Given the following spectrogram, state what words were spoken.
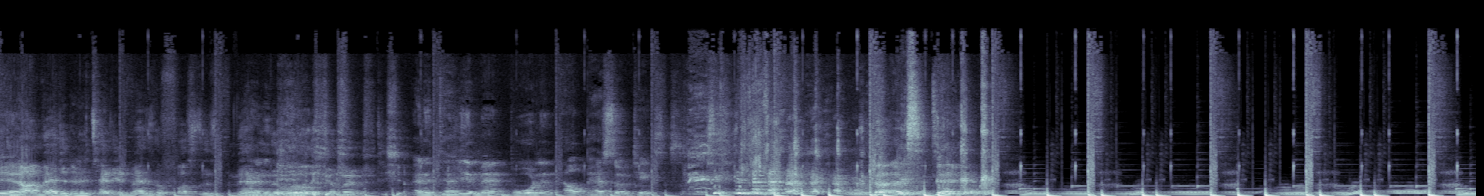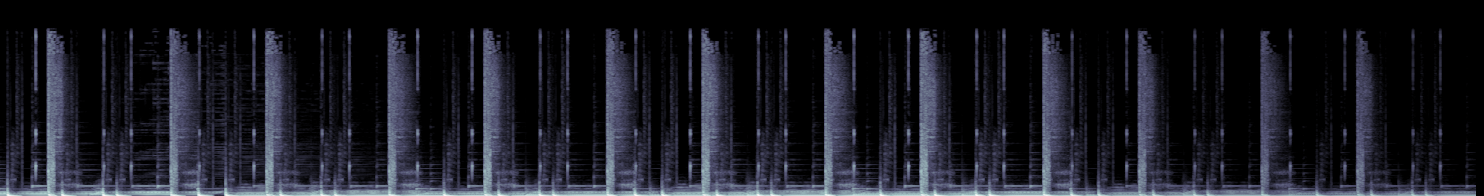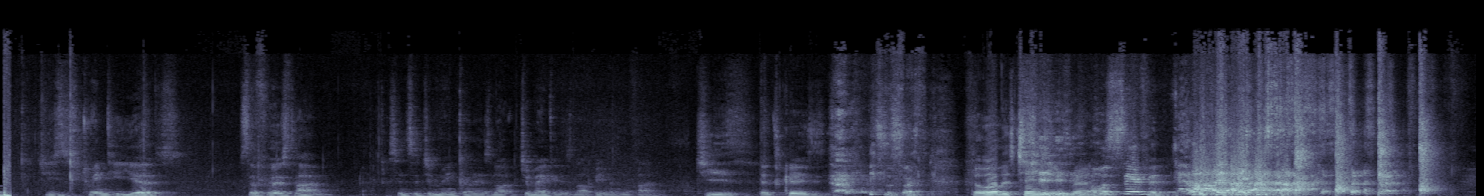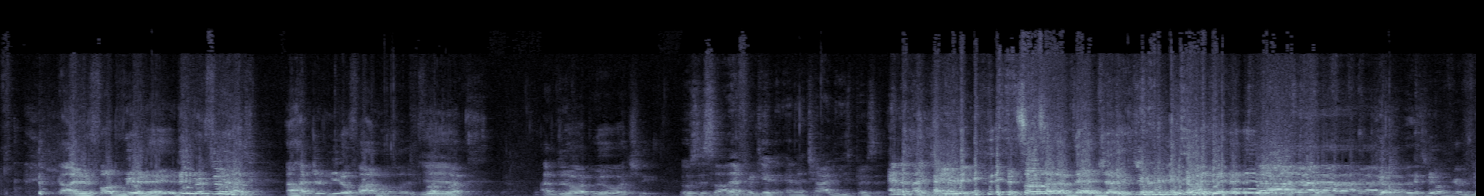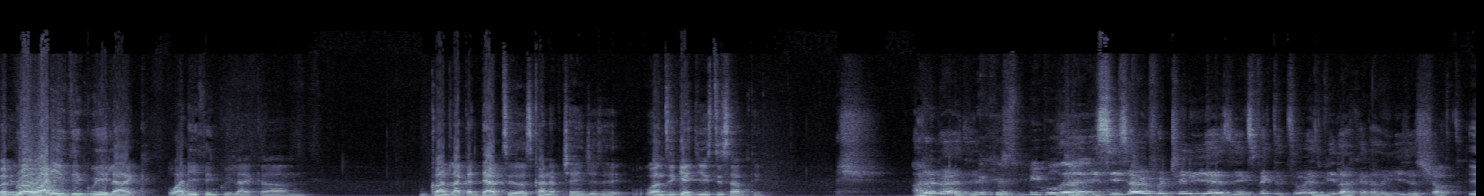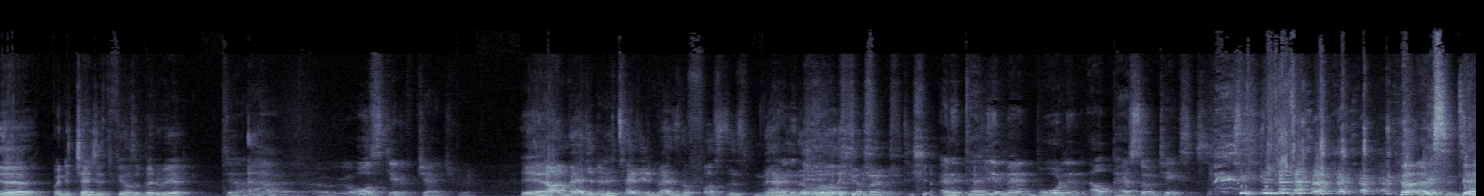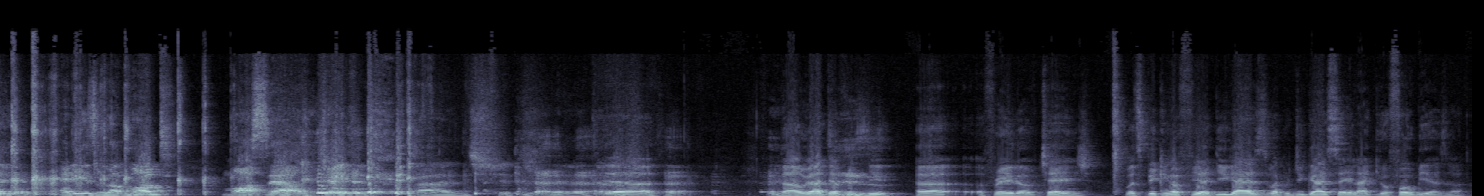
Yeah. Now imagine an Italian man's the fastest man in the world at the moment. An Italian man born in El Paso, Texas. Ex-Italian. Jesus, since the Jamaican has not Jamaican has not been in the final. Jeez. That's crazy. It's just like, The world is changing, man. I was seven. God, it felt weird. Eh? It didn't even feel like a hundred meter final. It felt Yeah. like I don't know what we were watching. It was a South African and a Chinese person and a Nigerian. It sounds like a bad joke. nah, nah, nah, nah, nah, nah. This is not But bro, why do you think we like? Why do you think we like? Um, can't like adapt to those kind of changes eh? once you get used to something. I don't know, dude. Because people You, that you see something for 20 years, you expect it to always be like that. I think you're just shocked. Yeah, when it changes, it feels a bit weird. yeah, no, uh, we're all scared of change, bro. And Yeah. now imagine an Italian man's the fastest man in the world at the moment. An Italian man born in El Paso, Texas. Ex-Italian. And he is Lamont Marcell Jacobs. Shit. Yeah. No, we are definitely uh, afraid of change. But speaking of fear, do you guys? What would you guys say like your phobias are?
